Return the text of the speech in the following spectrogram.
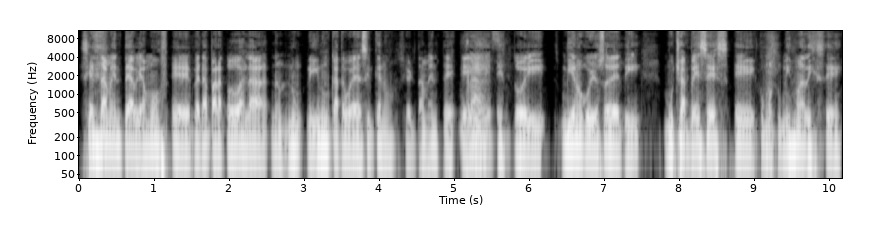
ciertamente habíamos, eh, ¿verdad? Para todas las, no- y nunca te voy a decir que no, ciertamente. Eh, estoy bien orgulloso de ti. Muchas veces, eh, como tú misma dices,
